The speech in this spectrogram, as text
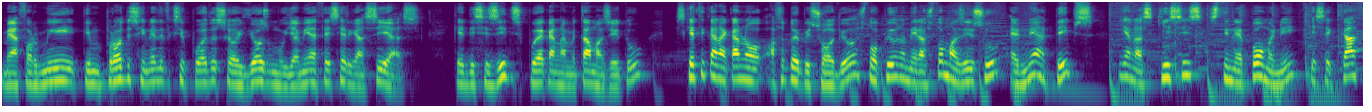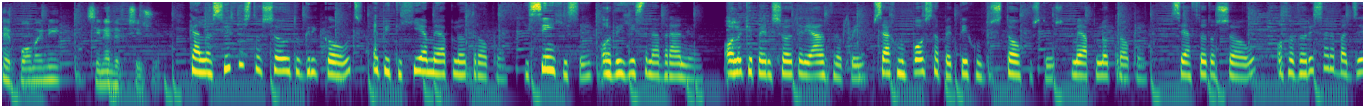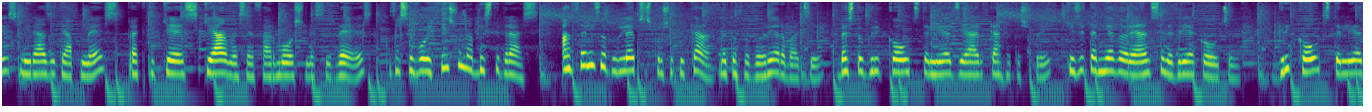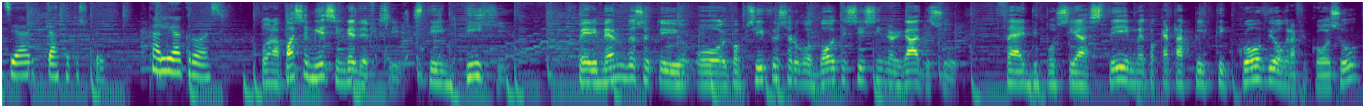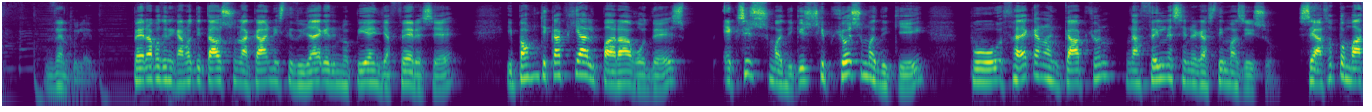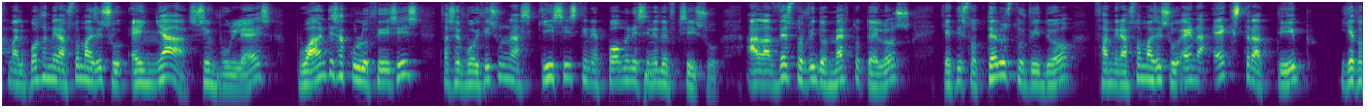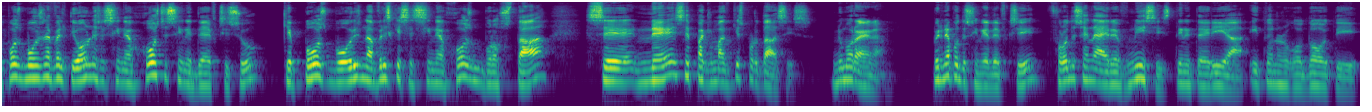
Με αφορμή την πρώτη συνέντευξη που έδωσε ο γιος μου για μια θέση εργασίας και τη συζήτηση που έκανα μετά μαζί του, σκέφτηκα να κάνω αυτό το επεισόδιο στο οποίο να μοιραστώ μαζί σου 9 tips για να ασκήσεις στην επόμενη και σε κάθε επόμενη συνέντευξή σου. Καλώς ήρθες στο show του Greek Coach Επιτυχία με απλό τρόπο. Η σύγχυση οδηγεί στην αδράνεια. Όλο και περισσότεροι άνθρωποι ψάχνουν πώς θα πετύχουν τους στόχους τους με απλό τρόπο. Σε αυτό το show, ο Θοδωρής Αραμπατζή μοιράζεται απλές, πρακτικές και άμεσα εφαρμόσιμες ιδέες που θα σε βοηθήσουν να μπεις στη δράση. Αν θέλεις να δουλέψεις προσωπικά με τον Θοδωρή Αραμπατζή, μπες στο GreekCoach.gr κάθετος free και ζήτα μια δωρεάν συνεδρία coaching. GreekCoach.gr κάθετος free. Καλή ακρόαση. Το να πας σε μια συνέντευξη στην τύχη περιμένοντας ότι ο υποψήφιος εργοδότης ή συνεργάτης σου θα εντυπωσιαστεί με το καταπληκτικό βιογραφικό σου, δεν δουλεύει. Πέρα από την ικανότητά σου να κάνεις τη δουλειά για την οποία ενδιαφέρεσαι, υπάρχουν και κάποιοι άλλοι παράγοντες, εξίσου σημαντικοί, ίσως και πιο σημαντικοί, που θα έκαναν κάποιον να θέλει να συνεργαστεί μαζί σου. Σε αυτό το μάθημα λοιπόν θα μοιραστώ μαζί σου 9 συμβουλές που αν τις ακολουθήσεις θα σε βοηθήσουν να ασκήσεις την επόμενη συνέντευξή σου. Αλλά δες το βίντεο μέχρι το τέλος γιατί στο τέλος του βίντεο θα μοιραστώ μαζί σου ένα extra tip για το πώς μπορείς να βελτιώνεσαι συνεχώς τη συνεντεύξη σου και πώς μπορείς να βρίσκεσαι συνεχώς μπροστά σε νέες επαγγελματικές προτάσεις. Νούμερο 1. Πριν από τη συνέντευξη, φρόντισε να ερευνήσεις την εταιρεία ή τον εργοδότη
